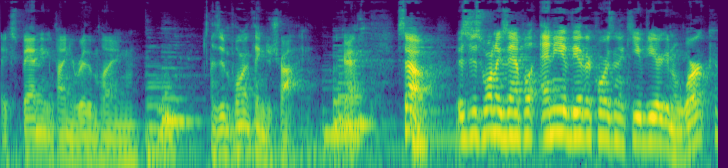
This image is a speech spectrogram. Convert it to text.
expanding upon your rhythm playing, is an important thing to try. Okay? So, this is just one example. Any of the other chords in the key of D are going to work.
